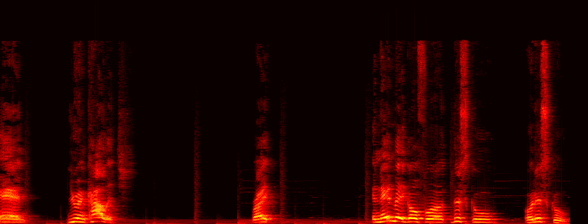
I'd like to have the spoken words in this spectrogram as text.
and you're in college, right? And they may go for this school or this school.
